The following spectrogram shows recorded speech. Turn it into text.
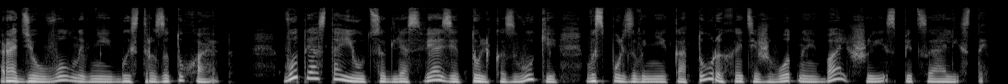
радиоволны в ней быстро затухают. Вот и остаются для связи только звуки, в использовании которых эти животные большие специалисты.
